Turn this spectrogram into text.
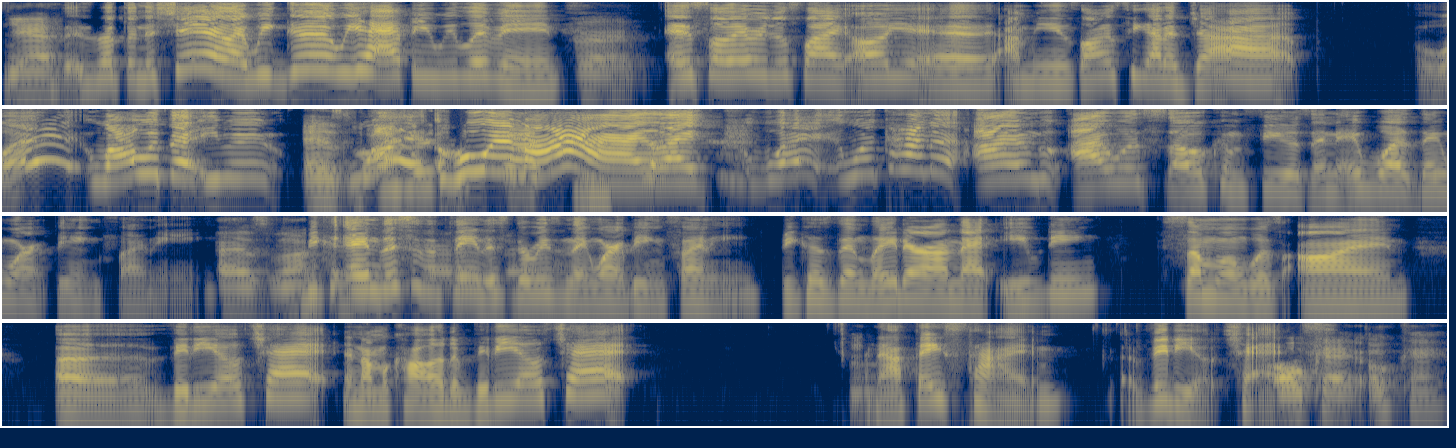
yeah there's nothing to share. Like we good, we happy, we living, right and so they were just like, "Oh yeah, I mean, as long as he got a job." What? Why would that even? as long What? as Who am I? Like what? What kind of? I'm. I was so confused, and it was they weren't being funny. as long Because, as and this is the thing. This is the reason they weren't being funny because then later on that evening, someone was on a video chat, and I'm gonna call it a video chat, Mhm. not FaceTime. A video chat okay okay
